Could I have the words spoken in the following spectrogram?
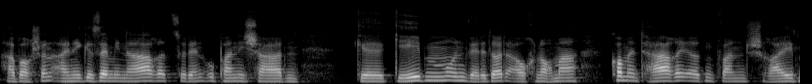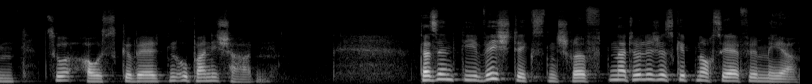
habe auch schon einige Seminare zu den Upanishaden gegeben und werde dort auch nochmal Kommentare irgendwann schreiben zu ausgewählten Upanishaden. Das sind die wichtigsten Schriften. Natürlich, es gibt noch sehr viel mehr.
